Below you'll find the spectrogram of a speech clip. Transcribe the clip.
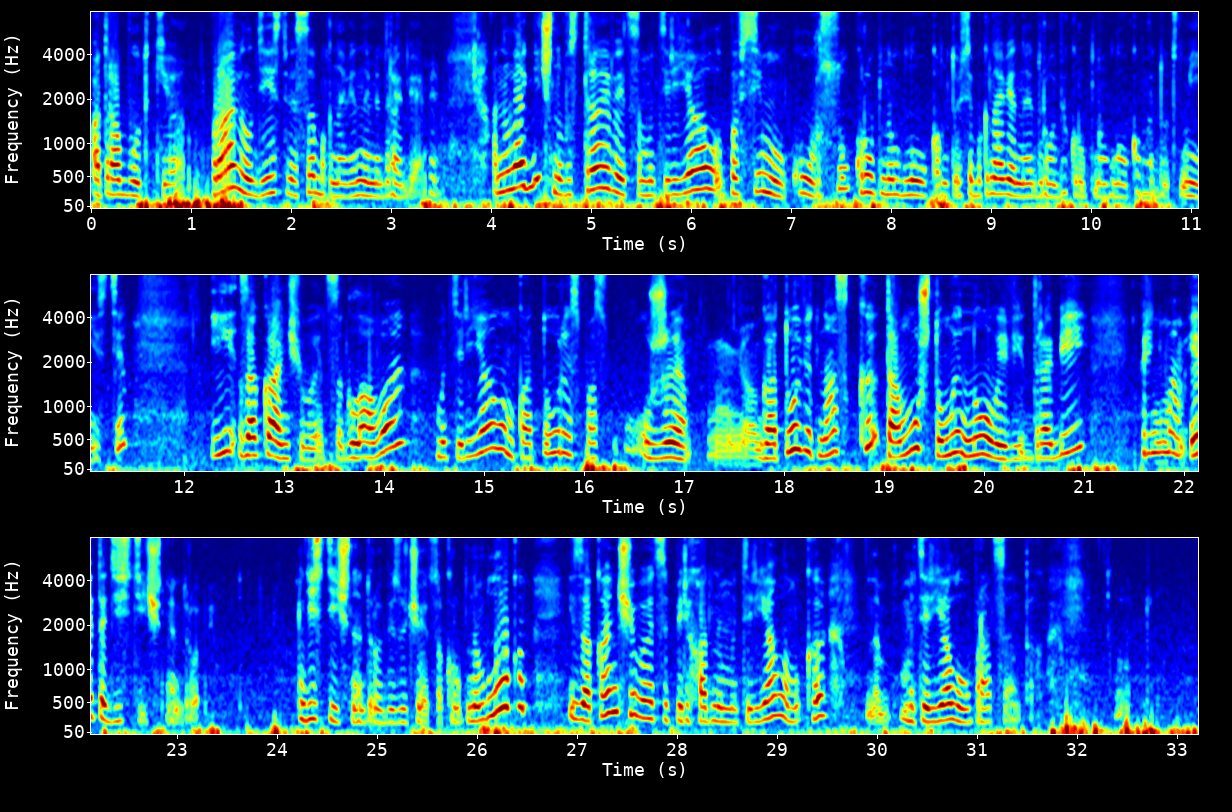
отработке правил действия с обыкновенными дробями. Аналогично выстраивается материал по всему курсу крупным блоком, то есть обыкновенные дроби крупным блоком идут вместе. И заканчивается глава материалом, который спас, уже готовит нас к тому, что мы новый вид дробей принимаем, это десятичные дроби. Десятичная дробь изучается крупным блоком и заканчивается переходным материалом к материалу о процентах.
